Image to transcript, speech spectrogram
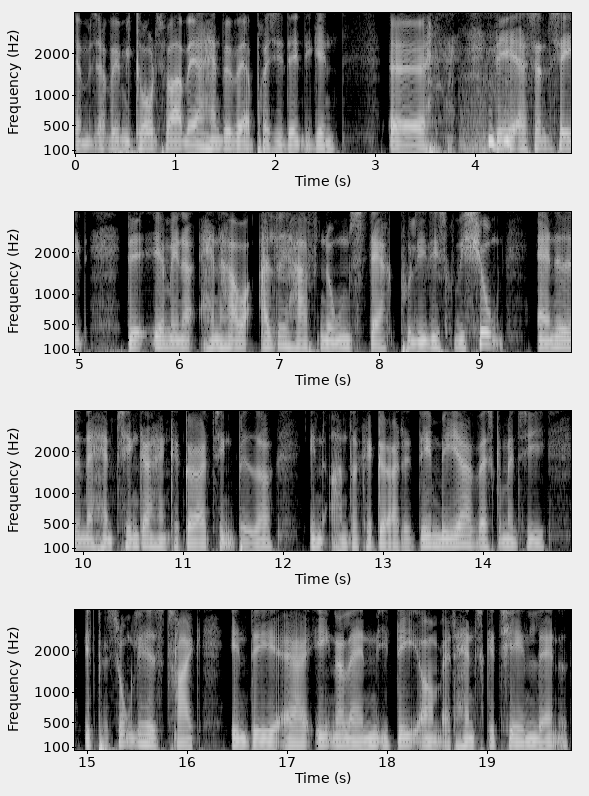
Jamen, så vil mit kort svar være, at han vil være præsident igen. Øh, det er sådan set, det, jeg mener, han har jo aldrig haft nogen stærk politisk vision andet end at han tænker, at han kan gøre ting bedre, end andre kan gøre det. Det er mere, hvad skal man sige, et personlighedstræk, end det er en eller anden idé om, at han skal tjene landet.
